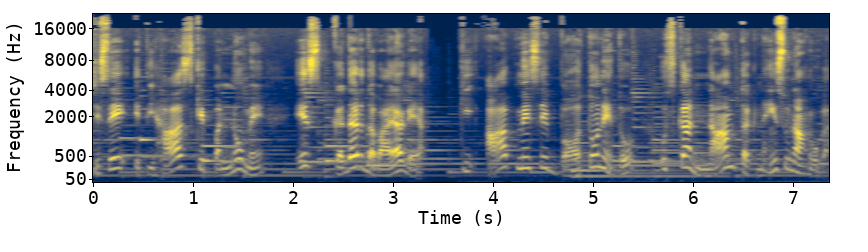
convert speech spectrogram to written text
जिसे इतिहास के पन्नों में इस कदर दबाया गया कि आप में से बहुतों ने तो उसका नाम तक नहीं सुना होगा।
